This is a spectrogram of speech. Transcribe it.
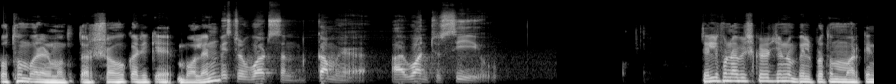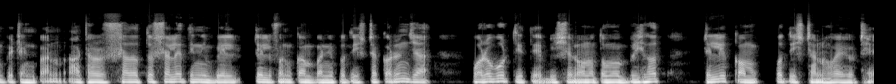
প্রথমবারের মতো তার সহকারীকে বলেন. Watson, come here. I want to see you. Telephone আবিষ্কারের জন্য বেল প্রথম মার্কিন পেটেন্ট পান আঠারোশো সাতাত্তর সালে তিনি বেল টেলিফোন কোম্পানি প্রতিষ্ঠা করেন যা পরবর্তীতে বিশ্বের অন্যতম বৃহৎ টেলিকম প্রতিষ্ঠান হয়ে ওঠে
